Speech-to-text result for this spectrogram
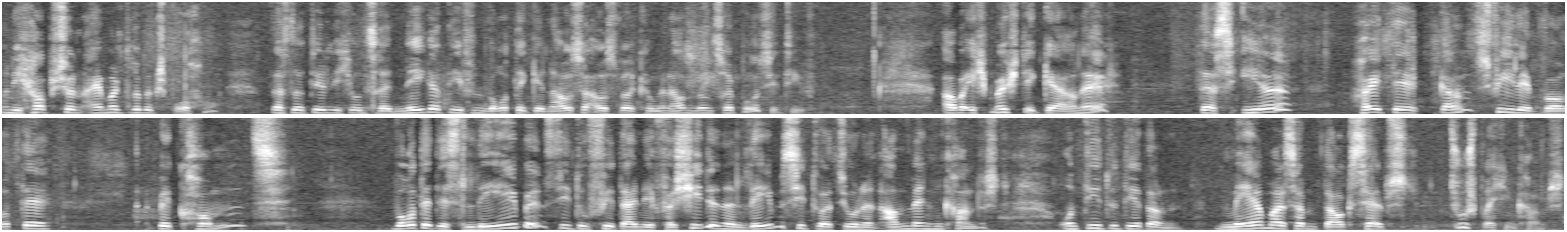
Und ich habe schon einmal darüber gesprochen, dass natürlich unsere negativen Worte genauso Auswirkungen haben wie unsere positiven. Aber ich möchte gerne, dass ihr heute ganz viele Worte bekommt, Worte des Lebens, die du für deine verschiedenen Lebenssituationen anwenden kannst und die du dir dann mehrmals am Tag selbst zusprechen kannst.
